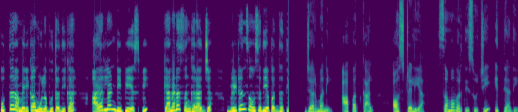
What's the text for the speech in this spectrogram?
उत्तर अमेरिका मूलभूत अधिकार आयर्लंड डीपीएसपी कॅनडा संघराज्य ब्रिटन संसदीय पद्धती जर्मनी आपत्काल ऑस्ट्रेलिया समवर्ती सूची इत्यादी.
